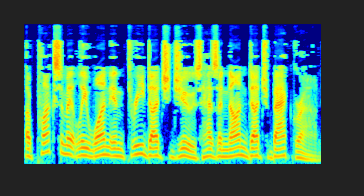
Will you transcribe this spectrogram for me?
Approximately one in three Dutch Jews has a non-Dutch background.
